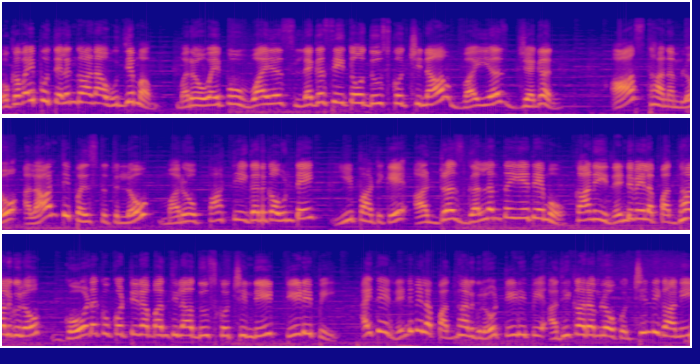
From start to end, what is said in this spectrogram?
ఒకవైపు తెలంగాణ ఉద్యమం మరోవైపు వైఎస్ లెగసీతో దూసుకొచ్చిన వైఎస్ జగన్. ఆ స్థానంలో అలాంటి పరిస్థితుల్లో మరో పార్టీ గనుక ఉంటే ఈ పాటికే అడ్రస్ గల్లంతయ్యేదేమో. కానీ రెండు వేల పద్నాలుగులో గోడకు కొట్టిన బంతిలా దూసుకొచ్చింది టీడీపీ. అయితే రెండు వేల పద్నాలుగులో టీడీపీ అధికారంలోకి వచ్చింది గాని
